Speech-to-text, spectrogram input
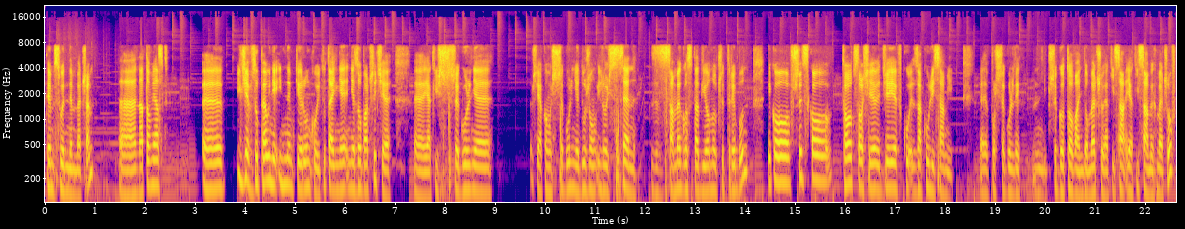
tym słynnym meczem. E, natomiast e, idzie w zupełnie innym kierunku i tutaj nie, nie zobaczycie e, jakiś szczególnie, jakąś szczególnie dużą ilość scen z samego stadionu czy trybun, tylko wszystko to, co się dzieje w, za kulisami e, poszczególnych mm, przygotowań do meczu, jak i, jak i samych meczów.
